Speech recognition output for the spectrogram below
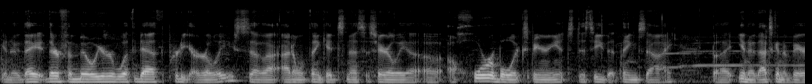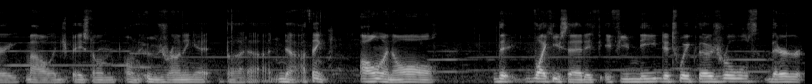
you know they they're familiar with death pretty early. So I, I don't think it's necessarily a, a horrible experience to see that things die. But you know that's going to vary mileage based on on who's running it. But uh, no, I think all in all, the, like you said, if, if you need to tweak those rules, they're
